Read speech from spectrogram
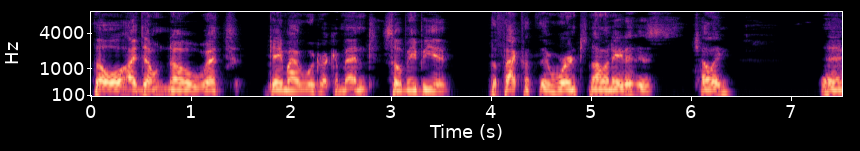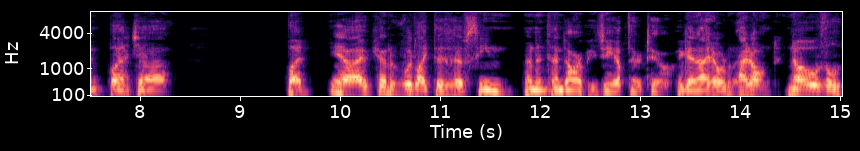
Though I don't know what game I would recommend, so maybe it, the fact that they weren't nominated is telling. And but Gotcha. uh, but you know, I kind of would like to have seen a Nintendo RPG up there too. Again, I don't I don't know the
